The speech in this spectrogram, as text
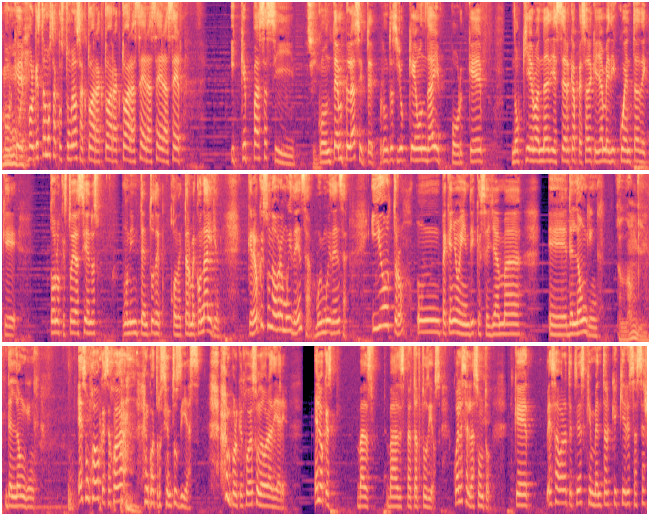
Porque, porque estamos acostumbrados a actuar, actuar, actuar, hacer, hacer, hacer. ¿Y qué pasa si contemplas y te preguntas yo qué onda y por qué no quiero a nadie cerca a pesar de que ya me di cuenta de que todo lo que estoy haciendo es un intento de conectarme con alguien. Creo que es una obra muy densa, muy, muy densa. Y otro, un pequeño indie que se llama eh, The Longing. The Longing. The Longing. Es un juego que se juega en 400 días, porque juegas una hora diaria. Es lo que vas, va a despertar tu Dios. ¿Cuál es el asunto? Que esa hora te tienes que inventar qué quieres hacer.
